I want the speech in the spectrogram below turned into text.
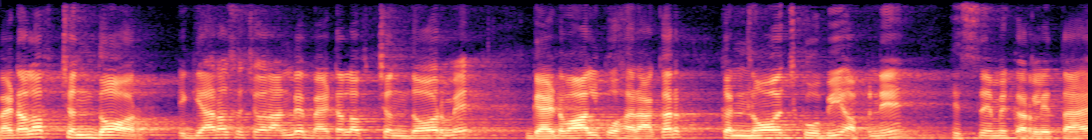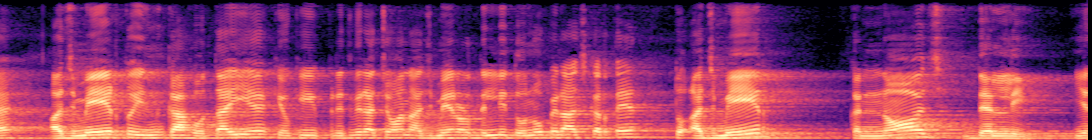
बैटल ऑफ़ चंदौर, ग्यारह बैटल ऑफ़ चंदौर में गैडवाल को हराकर कन्नौज को भी अपने हिस्से में कर लेता है। अजमेर तो इनका होता ही है क्योंकि पृथ्वीराज चौहान अजमेर और दिल्ली दोनों पे राज करते हैं। तो अजमेर कन्नौज दिल्ली ये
